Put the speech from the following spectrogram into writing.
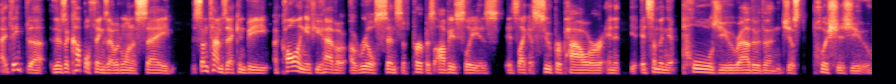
I think the there's a couple things I would want to say sometimes that can be a calling if you have a, a, real sense of purpose obviously is it's like a superpower and it, it's something that pulls you rather than just pushes you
